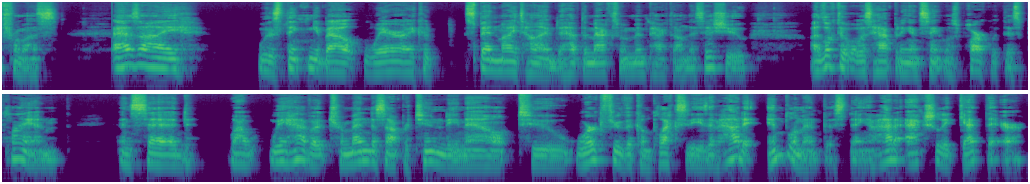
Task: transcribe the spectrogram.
from us. As I was thinking about where I could spend my time to have the maximum impact on this issue, I looked at what was happening in St. Louis Park with this plan and said, wow, we have a tremendous opportunity now to work through the complexities of how to implement this thing, of how to actually get there,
